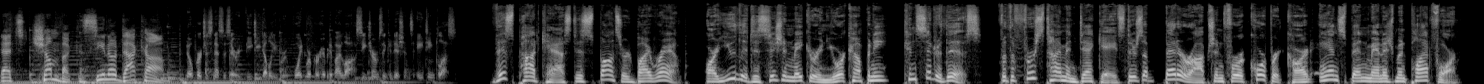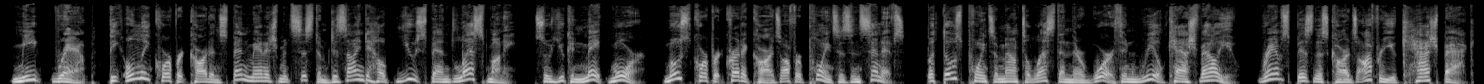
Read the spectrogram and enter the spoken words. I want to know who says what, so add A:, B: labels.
A: That's chumbacasino.com.
B: No purchase necessary. Group. Void were prohibited by law. See terms and conditions. 18 plus.
C: This podcast is sponsored by Ramp. Are you the decision maker in your company? Consider this. For the first time in decades, there's a better option for a corporate card and spend management platform. Meet Ramp, the only corporate card and spend management system designed to help you spend less money so you can make more. Most corporate credit cards offer points as incentives, but those points amount to less than their worth in real cash value. Ramp's business cards offer you cash back,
